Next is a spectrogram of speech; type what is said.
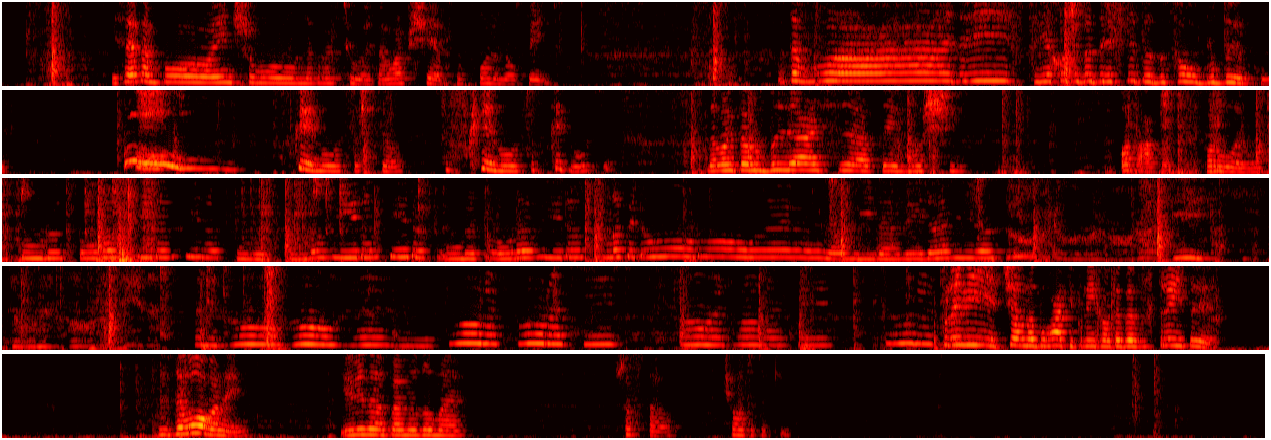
І все там по-іншому не працює. Там взагалі все схоже на українську. Давай, дріфт. Я хочу додріфтити до свого будинку. Ні. Скинулося все. Все скинулося, скинулося. Давай заробляйся, ти гроші. Отак от, паралельно. Привіт! Чел на Бугаті приїхав тебе зустріти. Ти здивований. І він, напевно, думає. Що стало? Чого ти такий?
